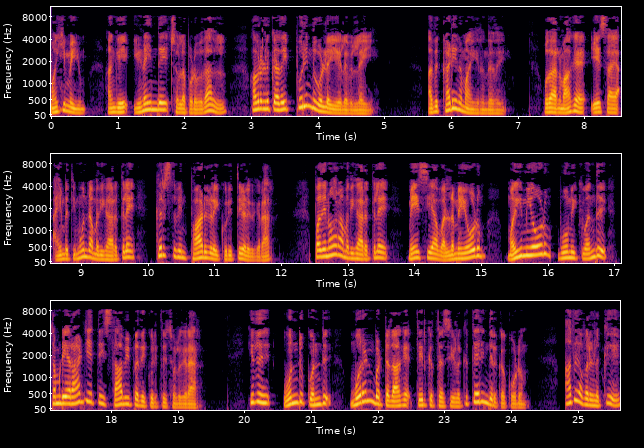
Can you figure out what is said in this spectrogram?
மகிமையும் அங்கே இணைந்தே சொல்லப்படுவதால் அவர்களுக்கு அதை புரிந்து கொள்ள இயலவில்லை. அது கடினமாயிருந்தது. உதாரணமாக ஏசாய ஐம்பத்தி மூன்றாம் அதிகாரத்திலே கிறிஸ்துவின் பாடுகளை குறித்து எழுதுகிறார். பதினோராம் அதிகாரத்திலே மேசியா வல்லமையோடும் மகிமையோடும் பூமிக்கு வந்து தம்முடைய ராஜ்யத்தை ஸ்தாபிப்பதை குறித்து சொல்கிறார். இது ஒன்றுக்கொன்று முரண்பட்டதாக தீர்க்கதரிசிகளுக்கு தெரிந்திருக்கக்கூடும். அது அவர்களுக்கு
